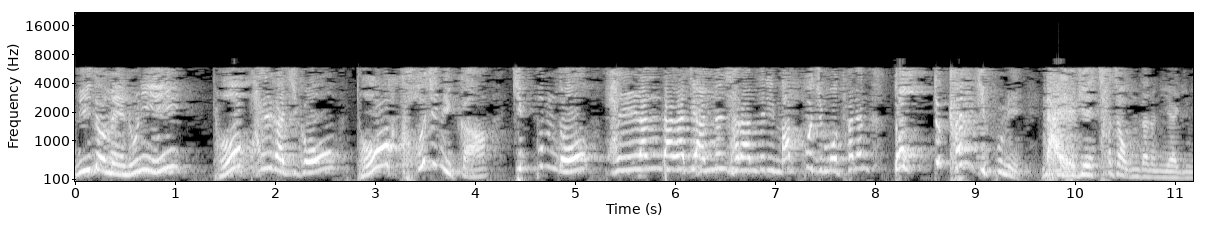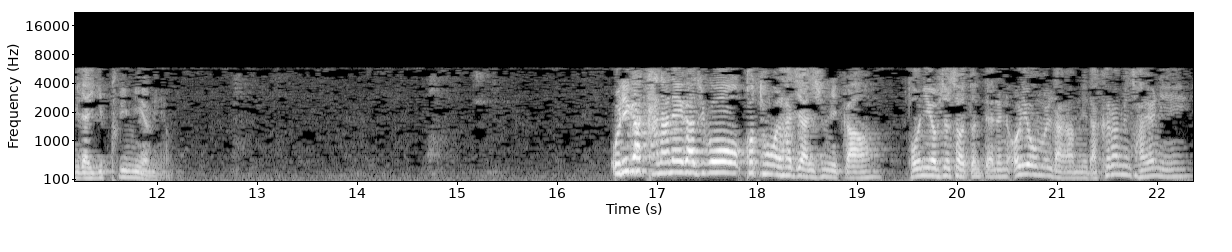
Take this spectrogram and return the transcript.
믿음의 눈이 더 밝아지고 더 커지니까 기쁨도 환란 당하지 않는 사람들이 맛보지 못하는 독특한 기쁨이 나에게 찾아온다는 이야기입니다. 이게 프리미엄이에요. 우리가 가난해 가지고 고통을 하지 않습니까? 돈이 없어서 어떤 때는 어려움을 당합니다. 그러면 자연히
